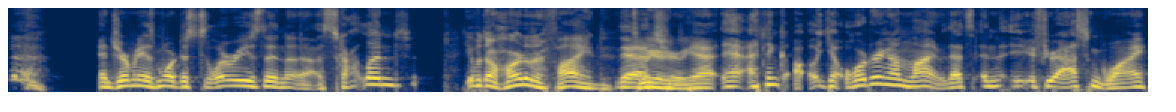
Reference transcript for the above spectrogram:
Yeah. And Germany has more distilleries than uh, Scotland. Yeah, but they're harder to find. It's Yeah, weird. true. Yeah, yeah. I think uh, yeah, ordering online. That's and if you're asking why,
